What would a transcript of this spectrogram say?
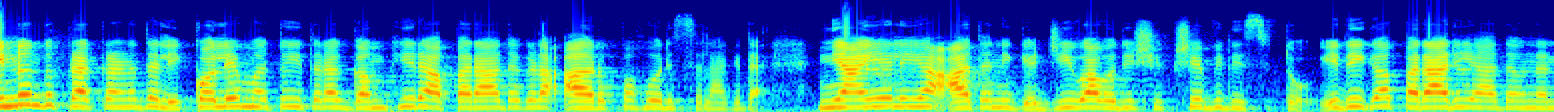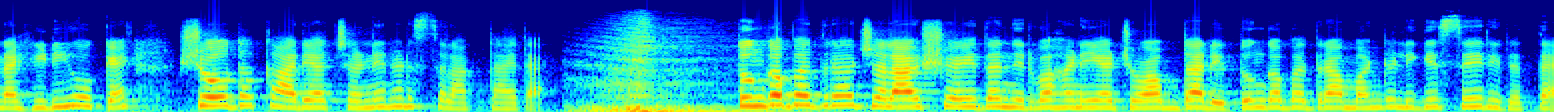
ಇನ್ನೊಂದು ಪ್ರಕರಣದಲ್ಲಿ ಕೊಲೆ ಮತ್ತು ಇತರ ಗಂಭೀರ ಅಪರಾಧಗಳ ಆರೋಪ ಹೊರಿಸಲಾಗಿದೆ. ನ್ಯಾಯಾಲಯ ಆತನಿಗೆ ಜೀವಾವಧಿ ಶಿಕ್ಷೆ ವಿಧಿಸಿತ್ತು. ಇದೀಗ ಪರಾರಿಯಾದವನನ್ನ ಹಿಡಿಯೋಕೆ ಶೋಧ ಕಾರ್ಯಾಚರಣೆ ನಡೆಸಲಾಗ್ತಾ ಇದೆ. ತುಂಗಭದ್ರಾ ಜಲಾಶಯದ ನಿರ್ವಹಣೆಯ ಜವಾಬ್ದಾರಿ ತುಂಗಭದ್ರಾ ಮಂಡಳಿಗೆ ಸೇರಿರುತ್ತೆ.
